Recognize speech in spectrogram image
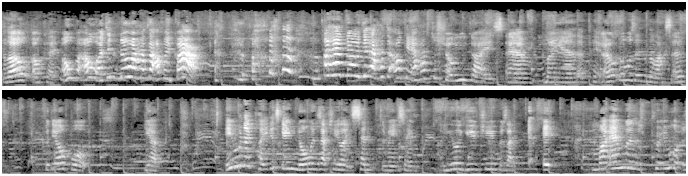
Hello? Okay. Oh, oh, I didn't know I had that on my back. I had no idea I had that. Okay, I have to show you guys um, my uh, I don't know what was in the last uh, video, but yeah. even when I play this game, no one's actually like sent to me saying, "Are you a YouTuber?" It's like it. My emblem is pretty much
